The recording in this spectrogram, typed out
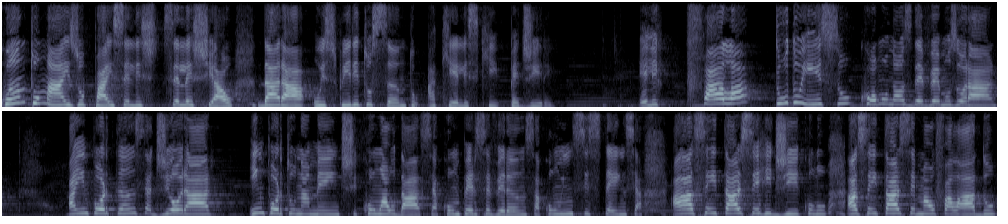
quanto mais o Pai Celestial dará o Espírito Santo àqueles que pedirem. Ele fala tudo isso, como nós devemos orar, a importância de orar importunamente, com audácia, com perseverança, com insistência, a aceitar ser ridículo, a aceitar ser mal falado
